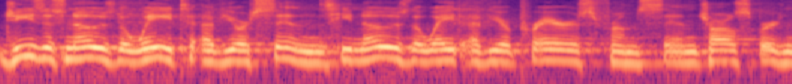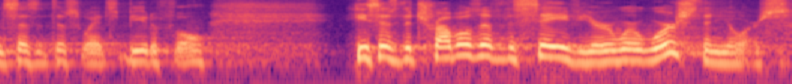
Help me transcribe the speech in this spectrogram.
Jesus knows the weight of your sins. He knows the weight of your prayers from sin. Charles Spurgeon says it this way, it's beautiful. He says, The troubles of the Savior were worse than yours.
